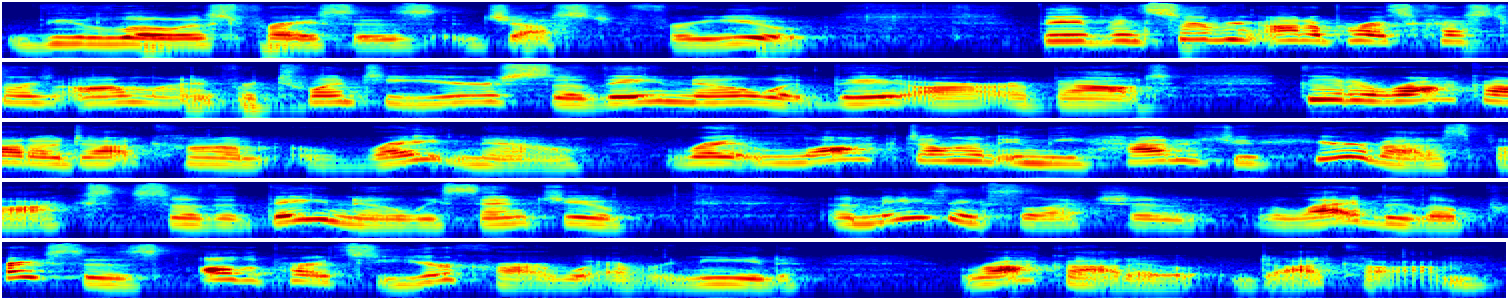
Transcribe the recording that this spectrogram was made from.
the lowest prices just for you. They've been serving auto parts customers online for 20 years, so they know what they are about. Go to rockauto.com right now, write locked on in the How Did You Hear About Us box so that they know we sent you. Amazing selection, reliably low prices, all the parts your car will ever need. RockAuto.com.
